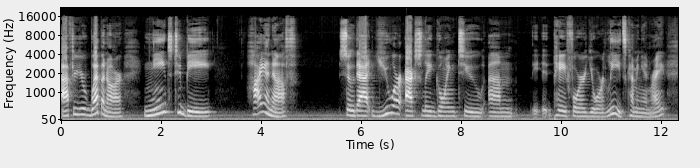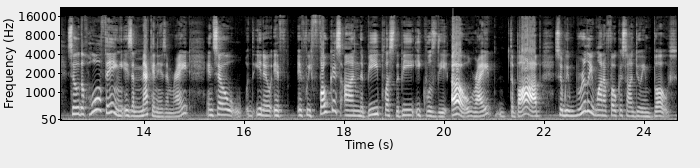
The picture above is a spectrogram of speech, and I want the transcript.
after your webinar needs to be high enough so that you are actually going to um, pay for your leads coming in, right? So the whole thing is a mechanism, right? And so, you know, if if we focus on the B plus the B equals the O, right? The Bob, so we really want to focus on doing both.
